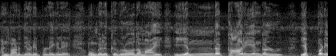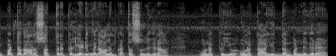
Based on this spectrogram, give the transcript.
அன்பான தேவடைய பிள்ளைகளே உங்களுக்கு விரோதமாய் எந்த காரியங்கள் எப்படிப்பட்டதான சத்துருக்கள் எழும்பினாலும் கத்த சொல்லுகிறார் உனக்கு யு- உனக்கா யுத்தம் பண்ணுகிற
